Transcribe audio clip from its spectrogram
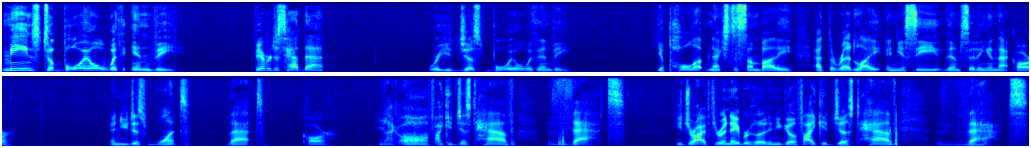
means to boil with envy. Have you ever just had that? Where you just boil with envy? You pull up next to somebody at the red light and you see them sitting in that car and you just want that car. You're like, oh, if I could just have that. You drive through a neighborhood and you go, if I could just have that.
